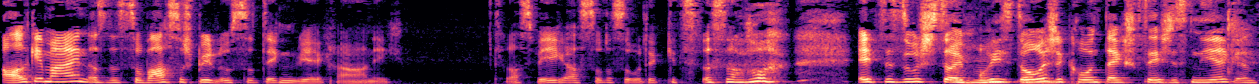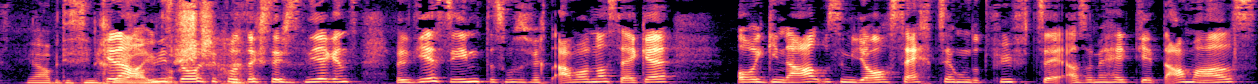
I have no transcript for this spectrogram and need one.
Allgemein, also das so Wasserspiel außer irgendwie, keine Ahnung, Las Vegas oder so, da gibt es das aber. Jetzt sonst so im mhm, historischen mhm. Kontext siehst du es nirgends. Ja, aber die sind Genau, im historischen Kontext siehst du es nirgends, weil die sind, das muss ich vielleicht auch mal noch sagen, original aus dem Jahr 1615. Also man hat die damals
